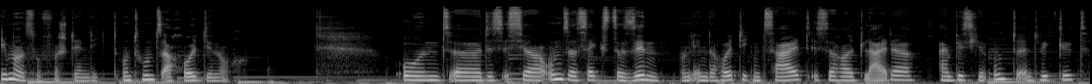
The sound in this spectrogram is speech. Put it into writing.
immer so verständigt und tun es auch heute noch. Und äh, das ist ja unser sechster Sinn. Und in der heutigen Zeit ist er halt leider ein bisschen unterentwickelt,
